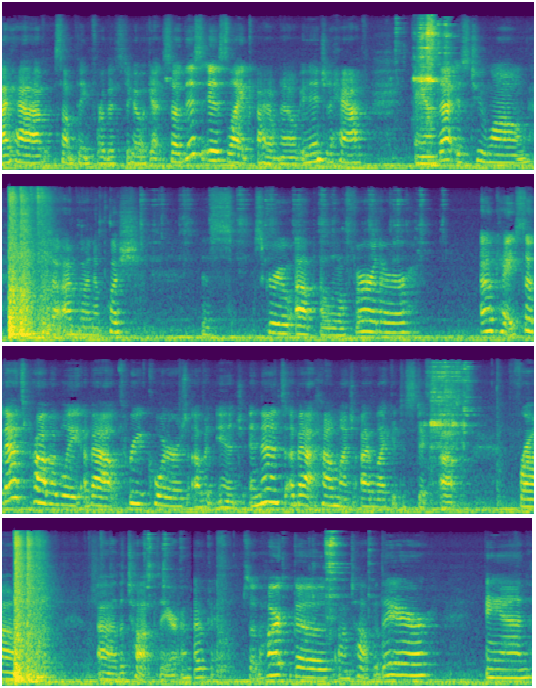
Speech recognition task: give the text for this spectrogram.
I have something for this to go against. So this is like, I don't know, an inch and a half, and that is too long. So I'm going to push this screw up a little further. Okay, so that's probably about three quarters of an inch, and that's about how much I like it to stick up from uh, the top there. Okay, so the harp goes on top of there. And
